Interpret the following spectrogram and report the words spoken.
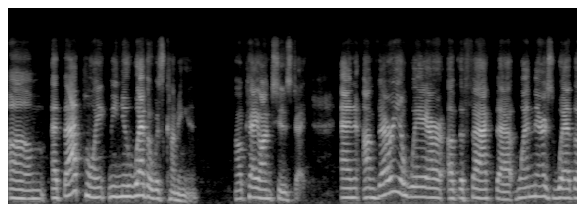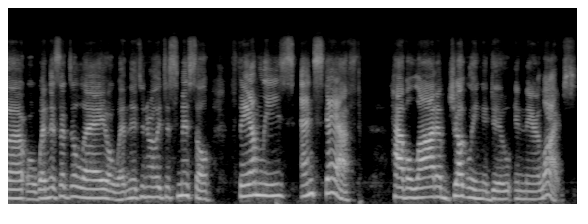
um, at that point, we knew weather was coming in, okay, on Tuesday. And I'm very aware of the fact that when there's weather or when there's a delay or when there's an early dismissal, families and staff have a lot of juggling to do in their lives.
